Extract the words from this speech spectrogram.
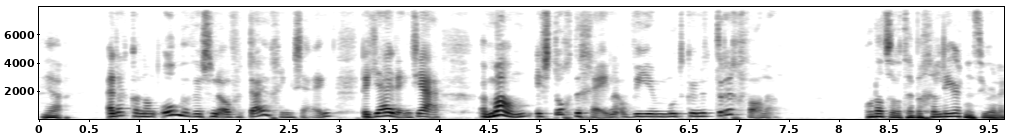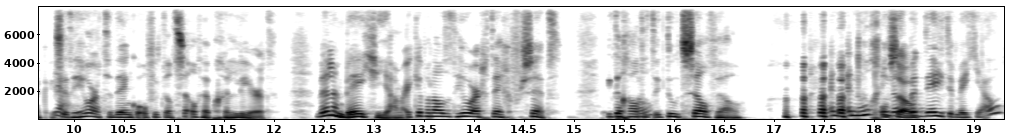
ja. En dat kan dan onbewust een overtuiging zijn dat jij denkt, ja, een man is toch degene op wie je moet kunnen terugvallen. Omdat we dat hebben geleerd natuurlijk. Ik Ja. zit heel hard te denken of ik dat zelf heb geleerd. Wel een beetje, ja. Maar ik heb er altijd heel erg tegen verzet. Ik dacht altijd, Oh. ik doe het zelf wel. En, en hoe ging dat met daten met jou?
